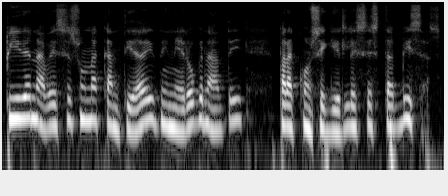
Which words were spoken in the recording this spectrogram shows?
piden a veces una cantidad de dinero grande para conseguirles estas visas.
